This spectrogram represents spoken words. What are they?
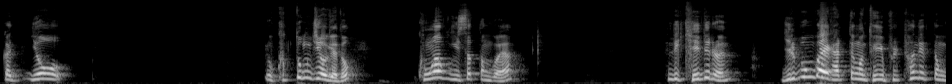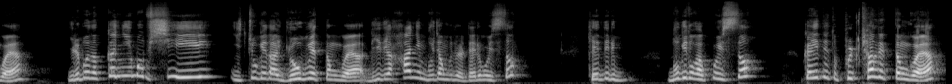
그러니까 요, 요 극동 지역에도 공화국이 있었던 거야. 근데 걔들은 일본과의 갈등은 되게 불편했던 거야. 일본은 끊임없이 이쪽에다 요구했던 거야. 니들 한인 무장부대를 데리고 있어? 걔들이 무기도 갖고 있어? 그러니까 이들도 불편했던 거야.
